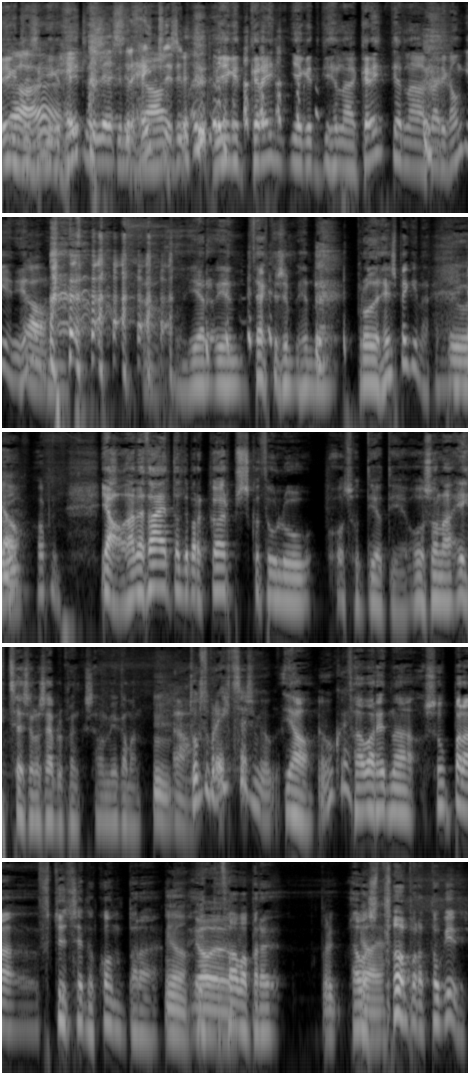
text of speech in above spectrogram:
ég get, þessi, ég get og ég greint ég get hérna, greint hérna hvað er í gangi hérna, já, hérna. Ég er, ég þekktur sem hérna, bróður heimspekinar Já. já, þannig að það er aldrei bara GURPS, Cthulhu og svo D&D og svona eitt session á Cyberpunk sem var mjög gaman. Tókstu bara eitt hjá okkur? Já, Ok. það var hérna svo bara stutt setna kom bara Já. hitt og það var bara bara, það var, já, já. það var bara tók yfir.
